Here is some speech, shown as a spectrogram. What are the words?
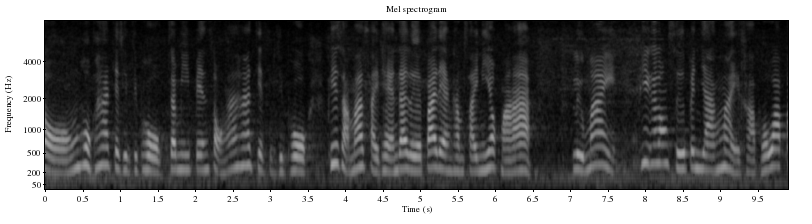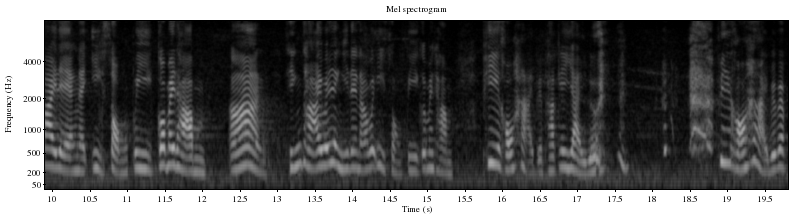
สองหกห้าเจ็ดสิบสิบหกจะมีเป็นสองห้าห้าเจ็ดสิบสิบหกพี่สามารถใส่แทนได้เลย ป้ายแดงทำไซส์นี้ออกมา หรือไม่พี่ก็ต้องซื้อเป็นยางใหม่ค่ะ เพราะว่าป้ายแดงเนี่ยอีก 2 ปีก็ไม่ทำ อ่าทิ้งท้ายไว้อย่างนี้เลยนะ ว่าอีก2ปีก็ไม่ทำพี่เขาหายไปพักใหญ่ๆเลย พี่เขาหายไปแบบ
